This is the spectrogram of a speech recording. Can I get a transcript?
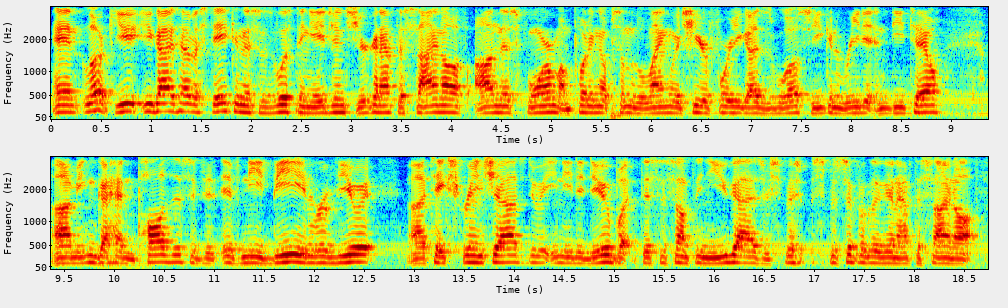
And look, you, you guys have a stake in this as listing agents. You're gonna have to sign off on this form. I'm putting up some of the language here for you guys as well so you can read it in detail. Um, you can go ahead and pause this if, if need be and review it. Uh, take screenshots, do what you need to do, but this is something you guys are spe specifically gonna have to sign off.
